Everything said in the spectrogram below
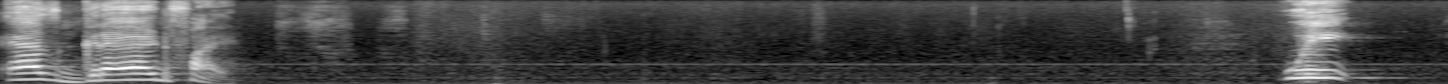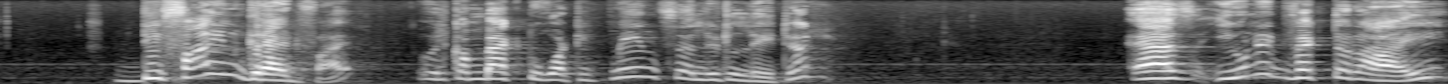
as grad phi. We define grad phi, we will come back to what it means a little later as unit vector i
